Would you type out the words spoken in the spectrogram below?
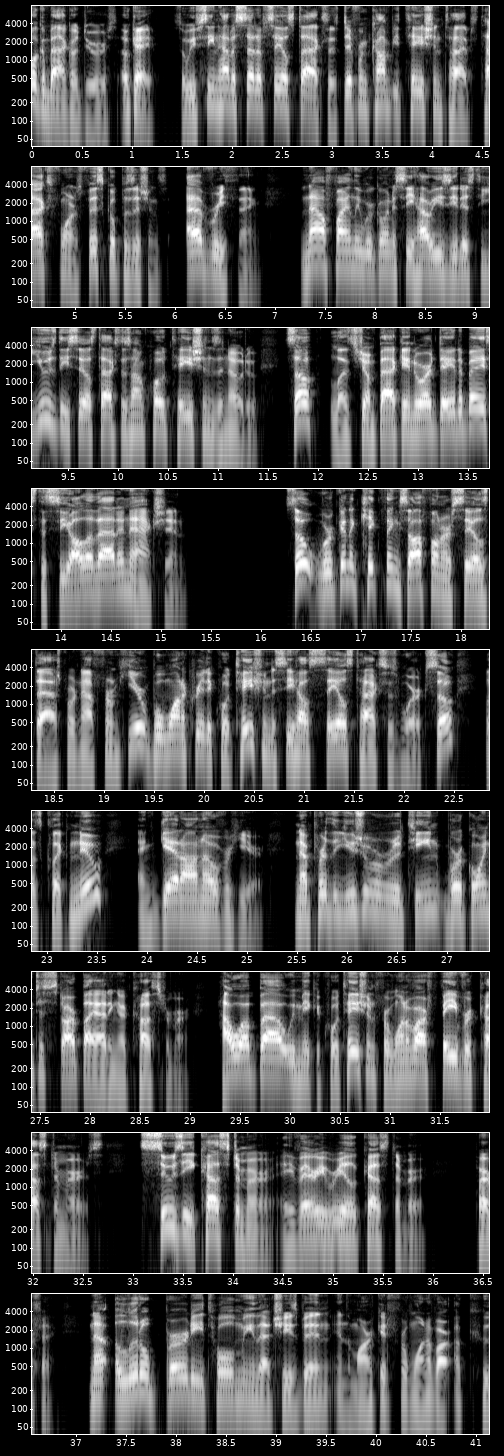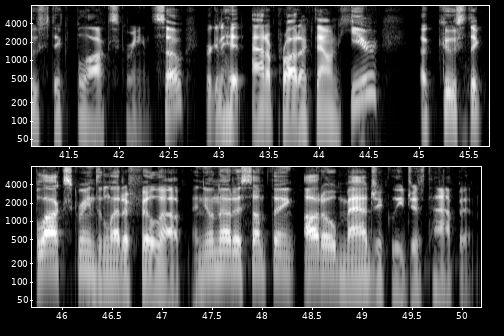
Welcome back, Odooers. Okay, so we've seen how to set up sales taxes, different computation types, tax forms, fiscal positions, everything. Now, finally, we're going to see how easy it is to use these sales taxes on quotations in Odoo. So let's jump back into our database to see all of that in action. So we're going to kick things off on our sales dashboard. Now from here, we'll want to create a quotation to see how sales taxes work. So let's click new and get on over here. Now per the usual routine, we're going to start by adding a customer. How about we make a quotation for one of our favorite customers? Susie customer, a very real customer. Perfect. Now, a little birdie told me that she's been in the market for one of our acoustic bloc screens. So we're going to hit add a product down here, acoustic bloc screens, and let it fill up. And you'll notice something auto magically just happened.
